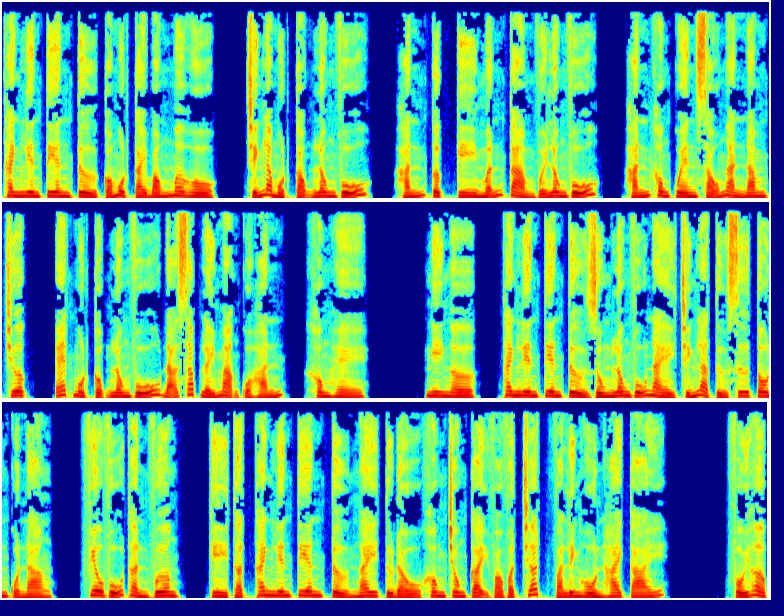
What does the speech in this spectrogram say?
Thanh liên tiên tử có một cái bóng mơ hồ, chính là một cọng lông vũ, hắn cực kỳ mẫn cảm với lông vũ, hắn không quên 6.000 năm trước, ép một cộng lông vũ đã sắp lấy mạng của hắn, không hề. Nghi ngờ, thanh liên tiên tử dùng lông vũ này chính là từ sư tôn của nàng, phiêu vũ thần vương, kỳ thật thanh liên tiên tử ngay từ đầu không trông cậy vào vật chất và linh hồn hai cái. Phối hợp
